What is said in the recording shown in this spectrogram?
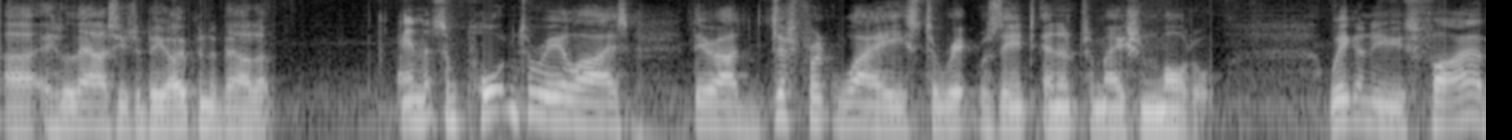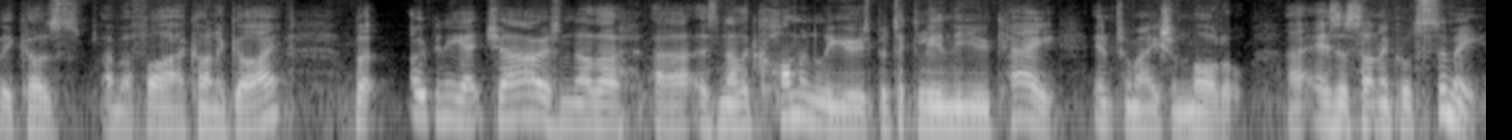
uh, it allows you to be open about it. And it's important to realise there are different ways to represent an information model. We're going to use FHIR because I'm a FHIR kind of guy. But OpenEHR is another, uh, is another commonly used, particularly in the UK, information model, uh, as is something called CIMI,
